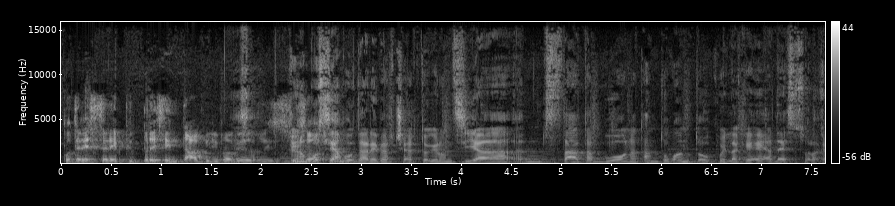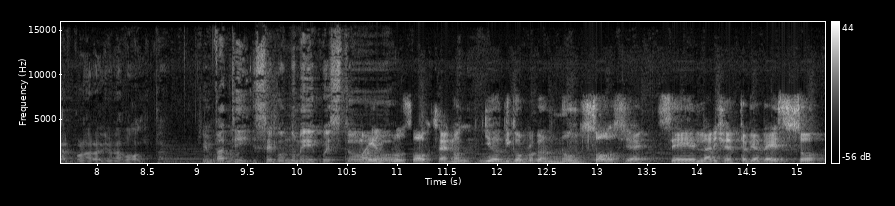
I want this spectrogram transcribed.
poter essere più presentabili proprio esatto. sui, sui non social. possiamo dare per certo che non sia mm, stata buona tanto quanto quella che è adesso la carbonara di una volta infatti secondo me questo ma io non lo so cioè non, io dico proprio non so se, se la ricetta di adesso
